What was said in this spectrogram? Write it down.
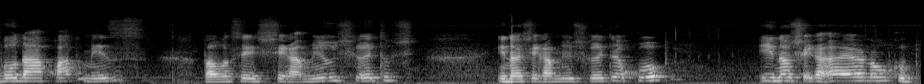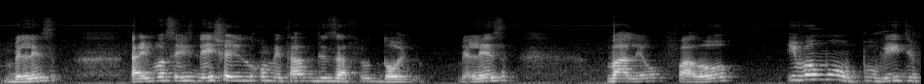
vou dar quatro meses para vocês chegar a mil inscritos e nós chegar mil inscritos eu culpo. E não chegar eu não culpo, beleza? Aí vocês deixam aí no comentário o desafio doido, beleza? Valeu, falou. E vamos pro vídeo.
